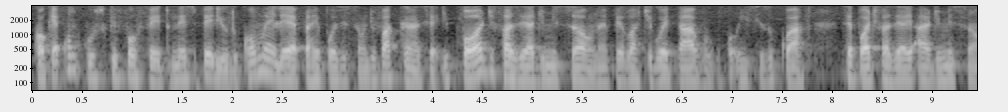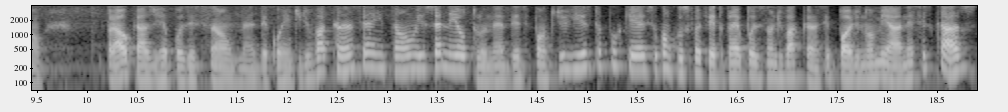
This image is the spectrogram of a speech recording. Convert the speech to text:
qualquer concurso que for feito nesse período, como ele é para reposição de vacância e pode fazer a admissão, né, pelo artigo 8 inciso 4 você pode fazer a admissão para o caso de reposição né, decorrente de vacância, então isso é neutro né, desse ponto de vista, porque se o concurso foi feito para reposição de vacância e pode nomear nesses casos,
